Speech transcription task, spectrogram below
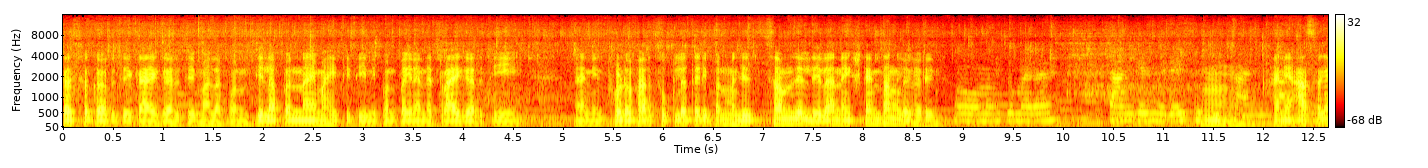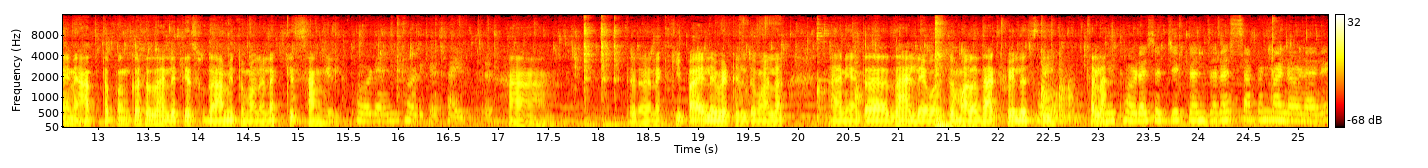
कसं करते काय करते मला पण तिला पण नाही माहिती तिने पण पहिल्यांदा ट्राय करते. आणि थोडंफार चुकलं तरी पण म्हणजे समजेल तिला नेक्स्ट टाइम चांगलं करेल. हो मग तुम्हाला सांगेल मी रेसिपी हम्म. छान आणि असं काही नाही आत्ता पण कसं झालं ते सुद्धा आम्ही तुम्हाला नक्कीच सांगेल. थोड्या थोडक्या साहित्य हां. तर नक्की पाहायला भेटेल तुम्हाला. आणि आता झाल्यावर तुम्हाला दाखवेलच ती. चला. आणि थोडस चिकनचा रस्सा पण बनवणार आहे.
